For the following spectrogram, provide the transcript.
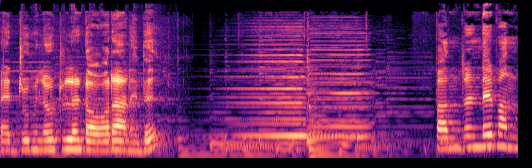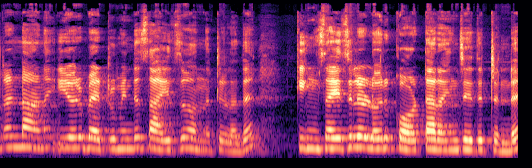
ബെഡ്റൂമിലോട്ടുള്ള ഡോറാണിത് പന്ത്രണ്ട് പന്ത്രണ്ടാണ് ഈ ഒരു ബെഡ്റൂമിന്റെ സൈസ് വന്നിട്ടുള്ളത്. കിങ് സൈസിലുള്ള ഒരു കോട്ട് അറേഞ്ച് ചെയ്തിട്ടുണ്ട്.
